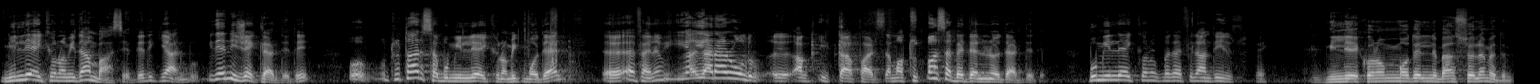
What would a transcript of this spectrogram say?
milli ekonomiden bahsetti. Dedik yani bu bir deneyecekler dedi. O tutarsa bu milli ekonomik model e, efendim ya yarar olur e, iktidar partisi ama tutmazsa bedelini öder dedi. Bu milli ekonomik model falan değil Yusuf Bey. Milli ekonomi modelini ben söylemedim.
